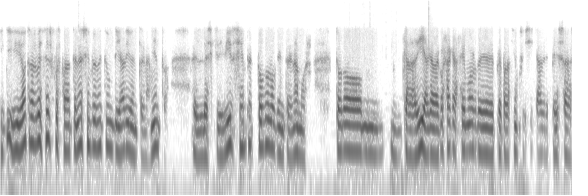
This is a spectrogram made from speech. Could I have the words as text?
Y, y otras veces, pues para tener simplemente un diario de entrenamiento el escribir siempre todo lo que entrenamos, todo mm, cada día, cada cosa que hacemos de preparación física, de pesas,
